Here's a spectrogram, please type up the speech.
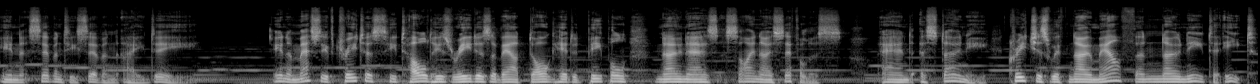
in 77 AD. In a massive treatise, he told his readers about dog headed people known as cynocephalus and Astomi, creatures with no mouth and no need to eat.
